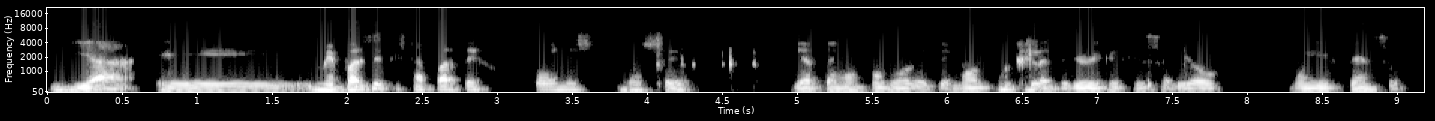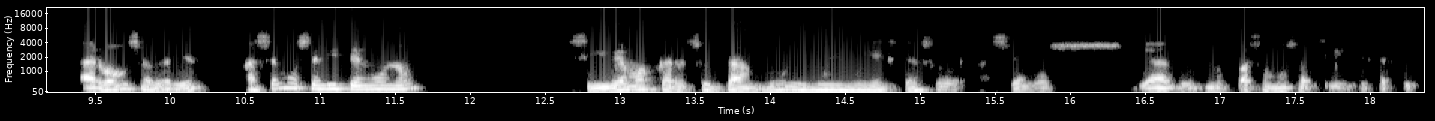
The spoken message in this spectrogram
ya. Eh, me parece que esta parte, jóvenes, no sé, ya tengo un poco de temor porque el anterior ejercicio salió muy extenso. A ver, vamos a ver bien. Hacemos el ítem 1. Si vemos que resulta muy, muy, muy extenso, hacemos ya nos pasamos al siguiente ejercicio.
